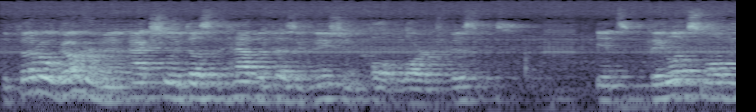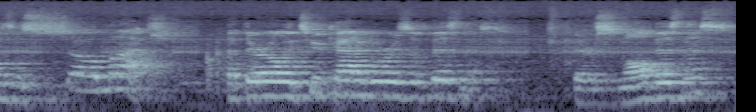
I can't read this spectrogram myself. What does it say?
The federal government actually doesn't have a designation called large business. It's, they love small business so much that there are only two categories of business. There's small business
